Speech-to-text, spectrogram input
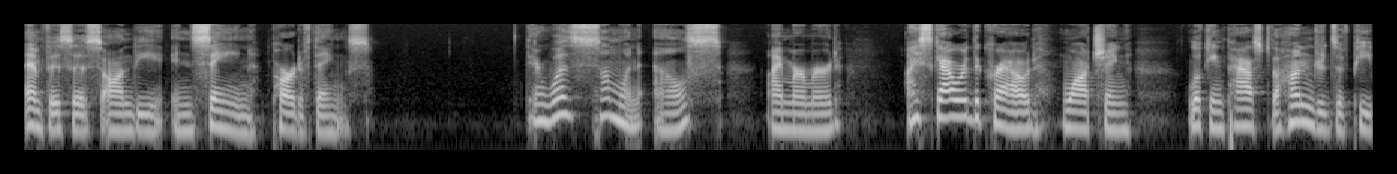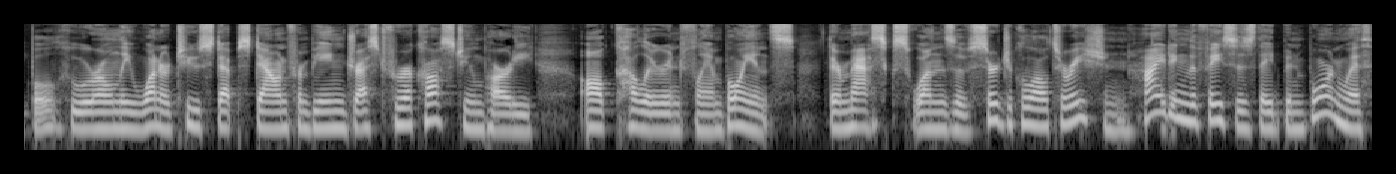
Emphasis on the insane part of things. There was someone else, I murmured. I scoured the crowd, watching, looking past the hundreds of people who were only one or two steps down from being dressed for a costume party, all color and flamboyance, their masks ones of surgical alteration, hiding the faces they'd been born with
